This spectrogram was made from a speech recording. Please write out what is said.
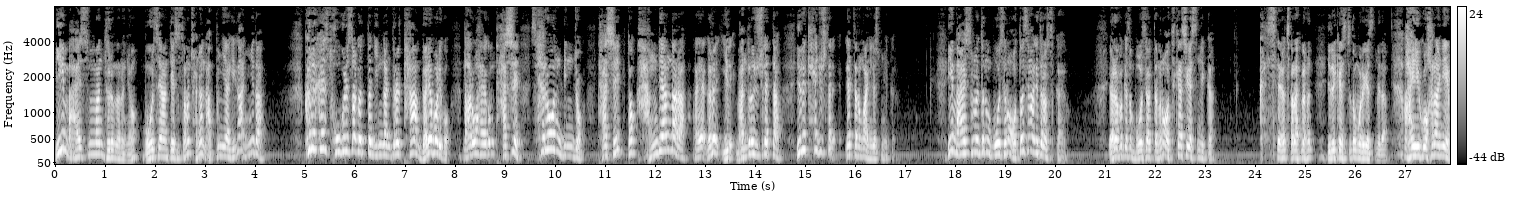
이 말씀만 들으면요, 모세한테 있어서는 전혀 나쁜 이야기가 아닙니다. 그렇게 속을 썩었던 인간들을 다 멸해버리고 나로 하여금 다시 새로운 민족, 다시 더 강대한 나라를 만들어 주시겠다. 이렇게 해 주시겠다는 거 아니겠습니까? 이 말씀을 들은 모세는 어떤 생각이 들었을까요? 여러분께서 모세였다면 어떻게 하시겠습니까? 글쎄요, 저라면 이렇게 했을지도 모르겠습니다. 아이고, 하나님,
